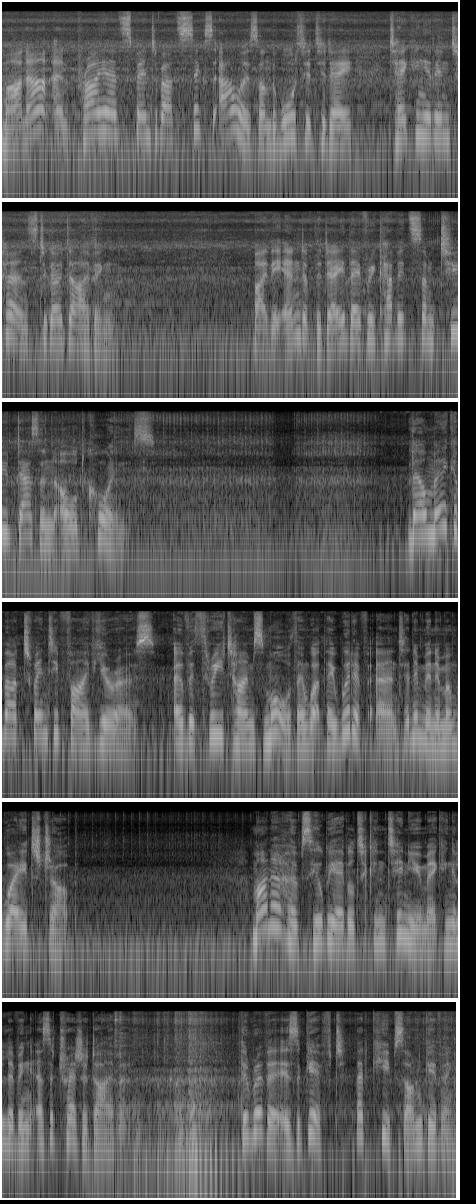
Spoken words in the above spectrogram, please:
Mana and Prayad spent about six hours on the water today, taking it in turns to go diving. By the end of the day, they've recovered some two dozen old coins. They'll make about 25 euros, over three times more than what they would have earned in a minimum wage job. Mana hopes he'll be able to continue making a living as a treasure diver. The river is a gift that keeps on giving.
